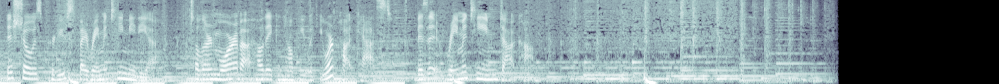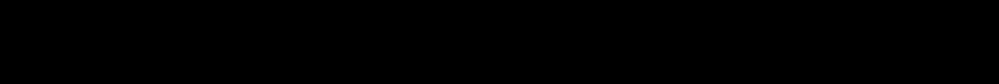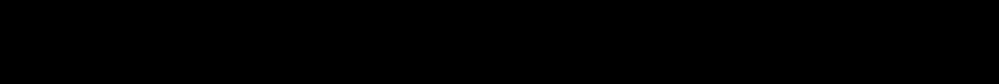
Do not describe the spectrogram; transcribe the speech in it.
This show is produced by Rhema Team Media. To learn more about how they can help you with your podcast, visit rhemateam.com.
